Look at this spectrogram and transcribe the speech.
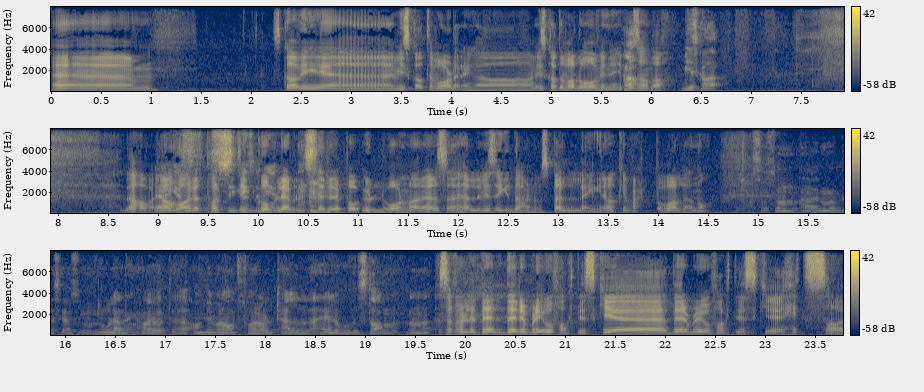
Uh, skal vi Vi skal til Vålerenga Vi skal til Valle Hovin vi på Ja. søndag. Vi skal det. Det har, jeg har et par stygge opplevelser på Ullevål. Nå er jeg heldigvis ikke der de spiller lenger. Jeg har ikke vært på Valle ennå. Altså, som, må si, som nordlending har jo et eh, ambivalent forhold til hele hovedstaden. Men eh, Selvfølgelig. Dere, dere blir jo faktisk eh, Dere blir jo faktisk eh, hetsa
